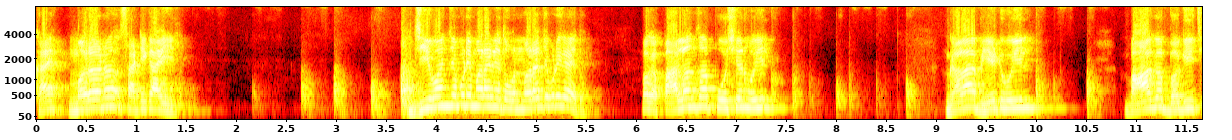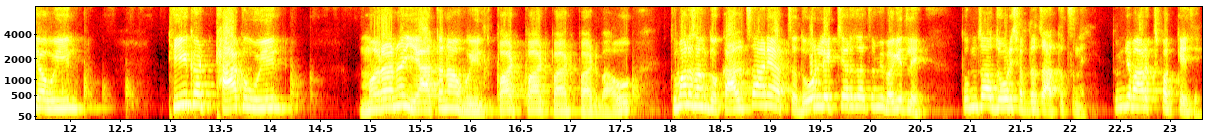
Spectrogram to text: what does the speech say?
काय? मरणसाठी काय येईल? जीवनच्या पुढे मरण येतो पण मरणच्या पुढे काय येतो? बघा पालनचा पोषण होईल गळा भेट होईल बाग बगीचा होईल ठीक ठाक होईल मरण यातना होईल. पट पट पट पट भाऊ. तुम्हाला सांगतो कालचं आणि आजचं दोन लेक्चर जर तुम्ही बघितले तुमचा जोड शब्द जातच नाही. तुमचे मार्क्स पक्केचे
